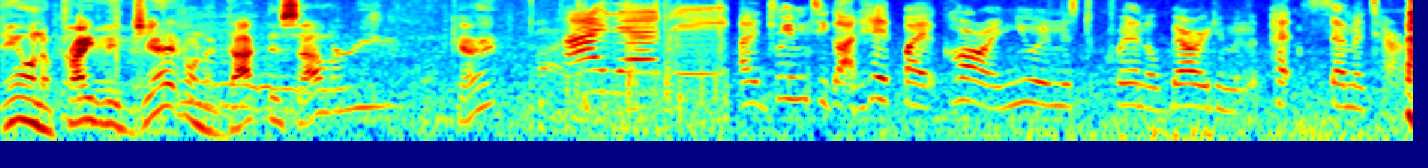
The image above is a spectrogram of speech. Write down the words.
They on a private jet on a doctor's salary. Okay. Hi, Daddy. I dreamed he got hit by a car and you and Mr. Crandall buried him in the pet cemetery.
